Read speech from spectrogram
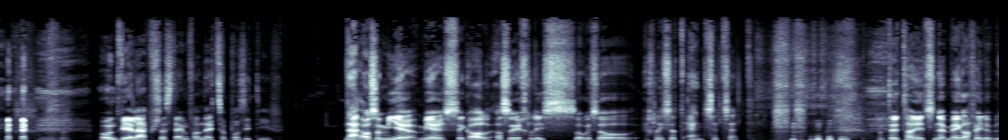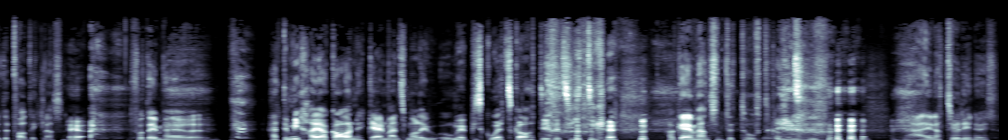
und wie erlebst du das in dem Fall nicht so positiv? Nein, also mir, mir ist es egal. Also ich lese sowieso ich lese die NZZ. und dort habe ich jetzt nicht mega viel über den Pfadi gelesen. Ja. Von dem her... Äh, Hätte mich ja gar nicht gern, wenn es mal um etwas Gutes geht in den Zeitungen. ich habe gerne, wenn es um den Tod geht. Nein, natürlich nicht.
